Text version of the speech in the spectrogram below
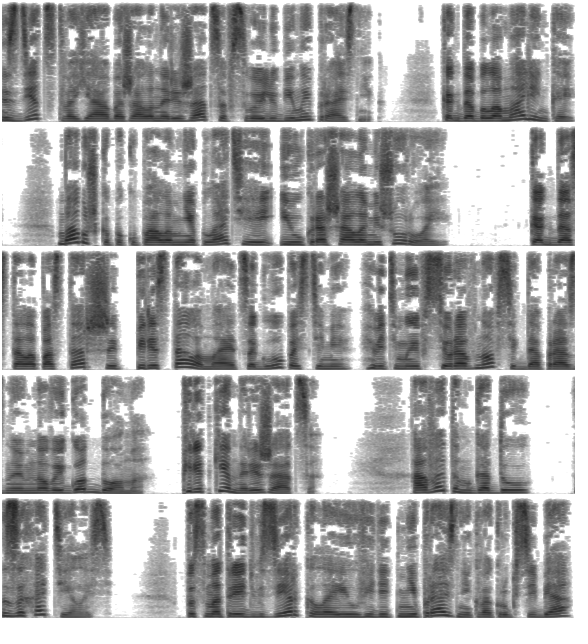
С детства я обожала наряжаться в свой любимый праздник. Когда была маленькой, бабушка покупала мне платье и украшала мишурой. Когда стала постарше, перестала маяться глупостями, ведь мы все равно всегда празднуем Новый год дома. Перед кем наряжаться? А в этом году захотелось. Посмотреть в зеркало и увидеть не праздник вокруг себя,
